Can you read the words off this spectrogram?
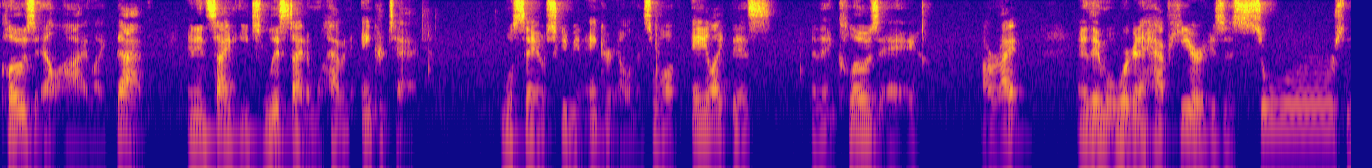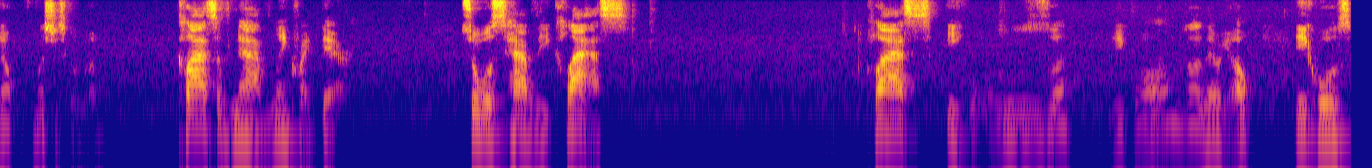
close li like that. And inside each list item, we'll have an anchor tag. We'll say, oh, excuse me, an anchor element. So we'll have a like this, and then close a, all right? And then what we're going to have here is a source. No, let's just go look. Class of nav link right there. So we'll have the class. Class equals equals there we go. Equals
